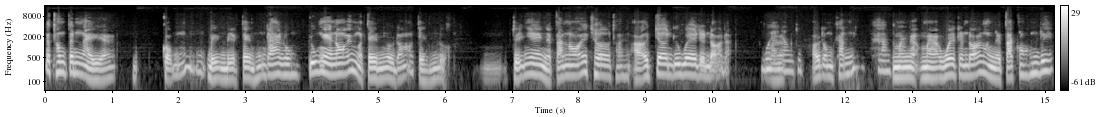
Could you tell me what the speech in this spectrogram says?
cái thông tin này cũng bị biệt tìm không ra luôn. Chú nghe nói mà tìm người đó tìm được. Chỉ nghe người ta nói sơ thôi, ở trên cái quê trên đó đó quê mà, đâu chú ở Long Khánh. Mà mà quê trên đó là người ta cũng không biết.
